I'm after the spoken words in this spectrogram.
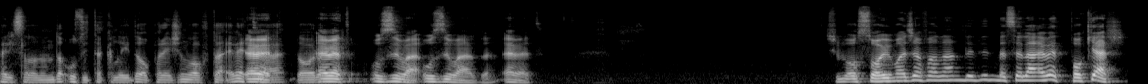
Atari salonunda Uzi takılıydı Operation Wolf'ta. Evet, evet ya doğru. Evet Uzi var. Uzi vardı. Evet. Şimdi o soymaca falan dedin mesela evet poker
